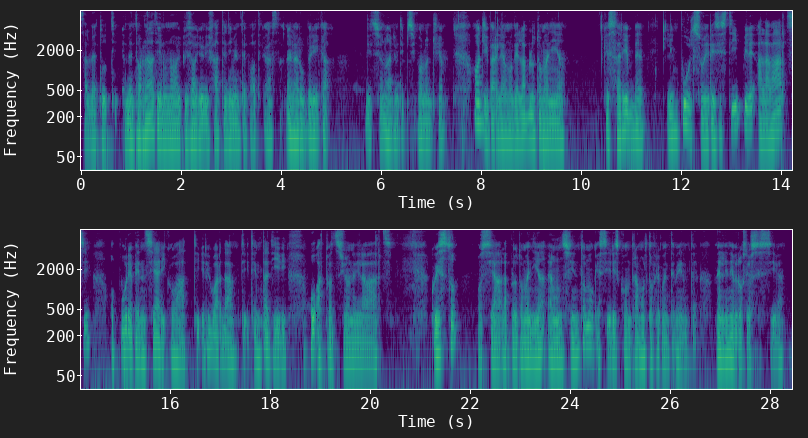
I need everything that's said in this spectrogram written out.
Salve a tutti e bentornati in un nuovo episodio di Fatti di Mente Podcast nella rubrica Dizionario di Psicologia. Oggi parliamo della blutomania, che sarebbe l'impulso irresistibile a lavarsi oppure pensieri coatti riguardanti tentativi o attuazione di lavarsi. Questo, ossia la blutomania, è un sintomo che si riscontra molto frequentemente nelle nevrosi ossessive.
